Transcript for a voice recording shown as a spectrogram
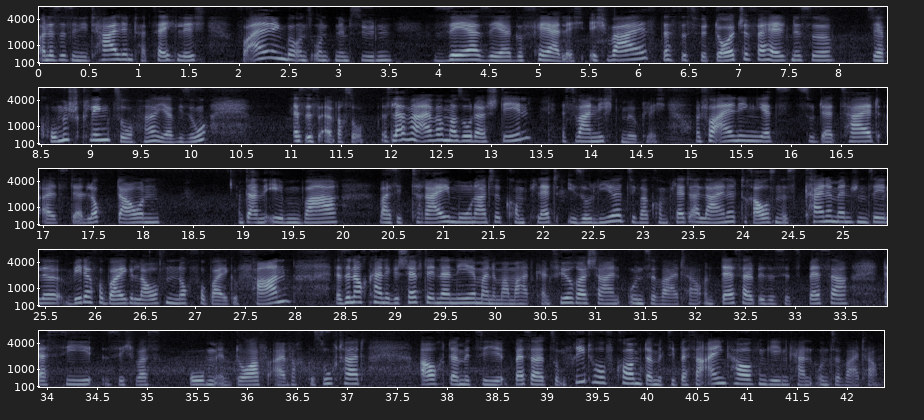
Und es ist in Italien tatsächlich, vor allen Dingen bei uns unten im Süden, sehr, sehr gefährlich. Ich weiß, dass das für deutsche Verhältnisse sehr komisch klingt. So, ja, wieso? Es ist einfach so. Das lassen wir einfach mal so da stehen. Es war nicht möglich. Und vor allen Dingen jetzt zu der Zeit, als der Lockdown dann eben war, war sie drei Monate komplett isoliert. Sie war komplett alleine. Draußen ist keine Menschenseele weder vorbeigelaufen noch vorbeigefahren. Da sind auch keine Geschäfte in der Nähe. Meine Mama hat keinen Führerschein und so weiter. Und deshalb ist es jetzt besser, dass sie sich was oben im Dorf einfach gesucht hat. Auch damit sie besser zum Friedhof kommt, damit sie besser einkaufen gehen kann und so weiter.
